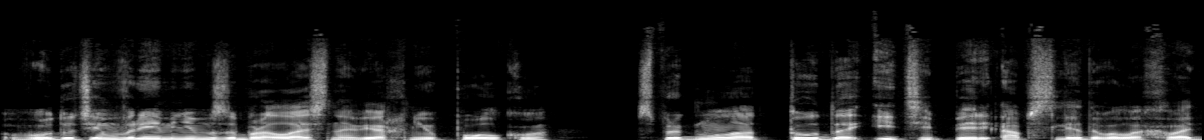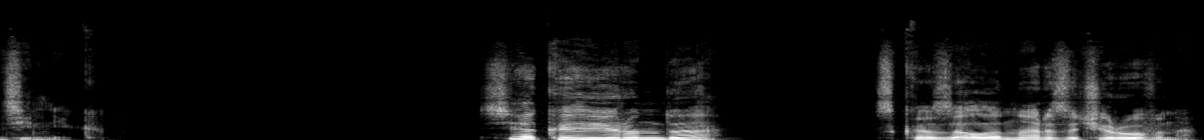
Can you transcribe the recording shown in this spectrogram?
Вуду тем временем забралась на верхнюю полку, спрыгнула оттуда и теперь обследовала холодильник. «Всякая ерунда», — сказала она разочарованно.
